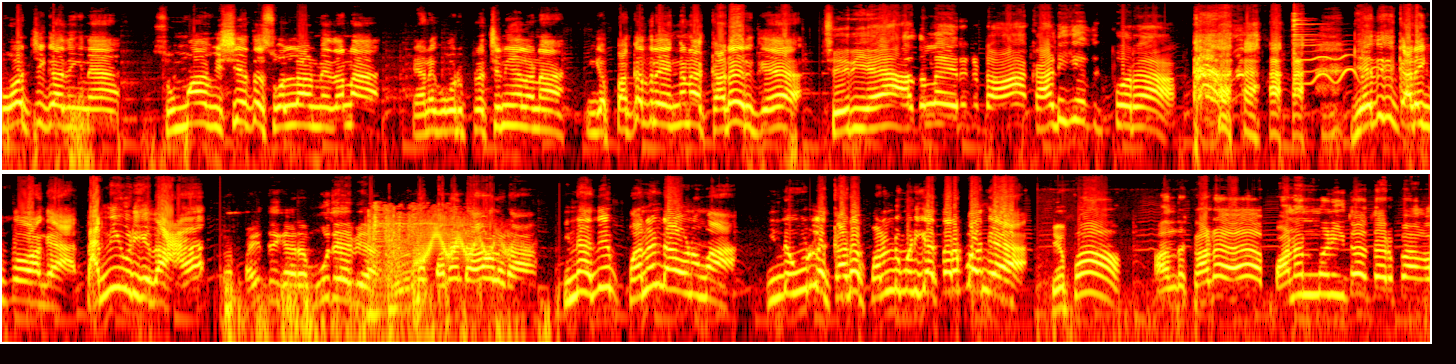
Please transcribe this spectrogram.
கோச்சிக்காதீங்கண்ணே. சும்மா விஷயத்த சொல்லாமே தானே. எனக்கு ஒரு பிரச்சனையும் இல்லைண்ணே. இங்க பக்கத்துல எங்கண்ணா கடை இருக்கு. சரியா அதெல்லாம் இருக்கட்டும். கடிக்கிறதுக்கு போறா? எதுக்கு கடைக்கு போவாங்க? தண்ணி குடிக்கதா? பைத்தியக்கார மூதேவியா. பன்னெண்டு ஆகலடா என்னது பன்னெண்டு ஆகணுமா இந்த ஊர்ல கடை பன்னெண்டு மணிக்கா திறப்பாங்க? எப்பா அந்த கடை பன்னெண்டு மணிக்கு தான் திறப்பாங்க.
